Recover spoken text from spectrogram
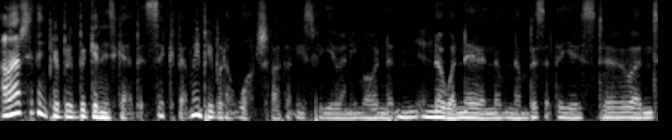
And I actually think people are beginning to get a bit sick of it. I mean, people don't watch Got News for You anymore, n- n- nowhere near in the numbers that they used to. Mm. And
